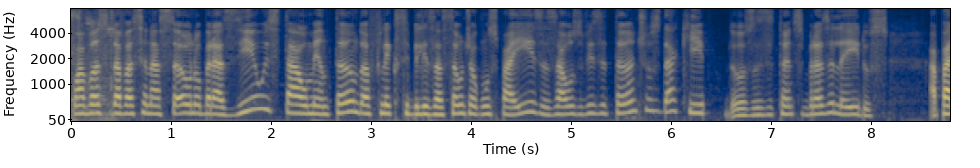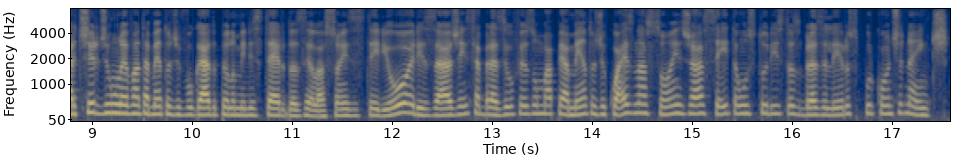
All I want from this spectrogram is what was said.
Com o avanço da vacinação no Brasil, está aumentando a flexibilização de alguns países aos visitantes daqui, dos visitantes brasileiros. A partir de um levantamento divulgado pelo Ministério das Relações Exteriores, a Agência Brasil fez um mapeamento de quais nações já aceitam os turistas brasileiros por continente.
